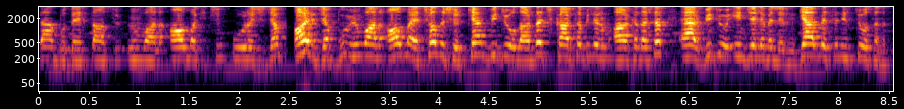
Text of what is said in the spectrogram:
ben bu destansı ünvanı almak için uğraşacağım. Ayrıca bu ünvanı almaya çalışırken videolarda çıkartabilirim arkadaşlar. Eğer video incelemelerinin gelmesini istiyorsanız,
